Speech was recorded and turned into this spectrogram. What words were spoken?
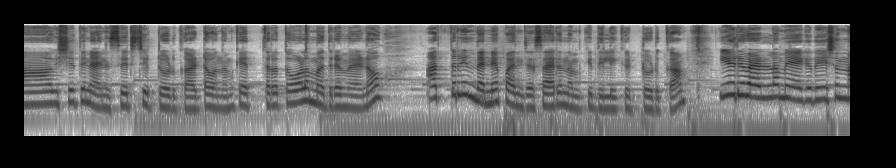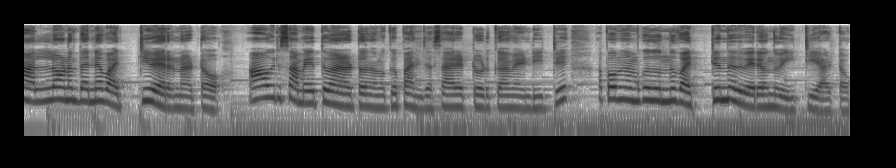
ആവശ്യത്തിനനുസരിച്ച് ഇട്ട് കൊടുക്കാം കേട്ടോ നമുക്ക് എത്രത്തോളം മധുരം വേണോ അത്രയും തന്നെ പഞ്ചസാര നമുക്ക് ഇതിലേക്ക് ഇട്ട് കൊടുക്കാം. ഈ ഒരു വെള്ളം ഏകദേശം നല്ലോണം തന്നെ വറ്റി വരണം കേട്ടോ ആ ഒരു സമയത്ത് വേണം കേട്ടോ നമുക്ക് പഞ്ചസാര ഇട്ട് കൊടുക്കാൻ വേണ്ടിയിട്ട്. അപ്പം നമുക്കിതൊന്ന് വറ്റുന്നത് വരെ ഒന്ന് വെയിറ്റ് ചെയ്യാം കേട്ടോ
